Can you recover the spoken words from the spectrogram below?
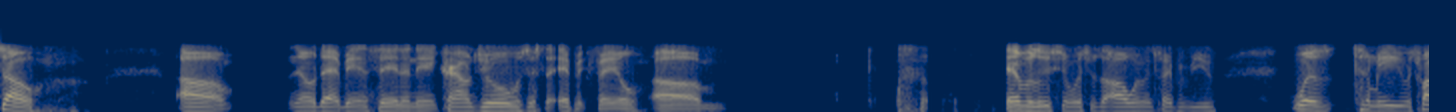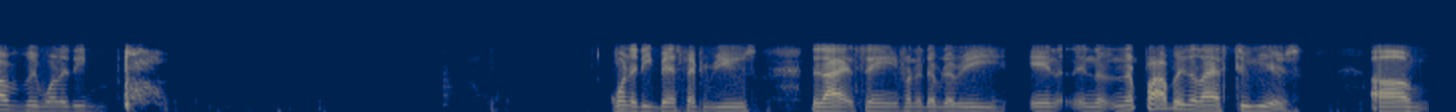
So, um, you know, that being said, and then Crown Jewel was just an epic fail. Um, Evolution, which was an all women's pay per view, was to me was probably one of the one of the best pay per views that I had seen from the WWE in in, the, in the, probably the last two years. Um,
